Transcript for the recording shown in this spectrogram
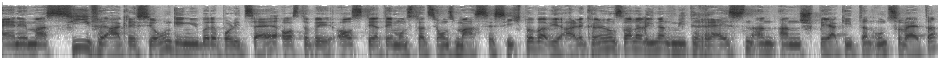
eine massive Aggression gegenüber der Polizei aus der, aus der Demonstrationsmasse sichtbar war. Wir alle können uns daran erinnern, mit Reißen an, an Sperrgittern und so weiter.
